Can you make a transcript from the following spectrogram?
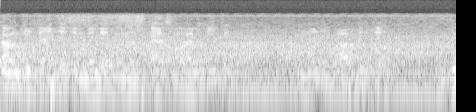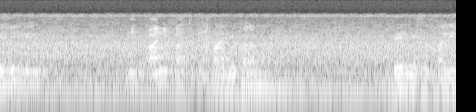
کام کیتا ہے جیسے ملے تو انہیں ترے سوال کیتے انہیں جواب دیتے دہلی گئی نہیں پانی پات پانی پت دہلی سے پانی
